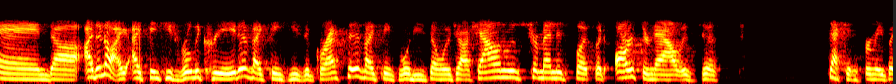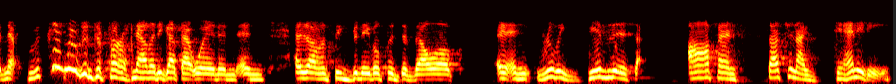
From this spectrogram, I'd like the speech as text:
And uh, I don't know. I, I think he's really creative. I think he's aggressive. I think what he's done with Josh Allen was tremendous. But but Arthur now is just second for me. But now, he's moved into first now that he got that win and, and has obviously been able to develop and, and really give this offense such an identity.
